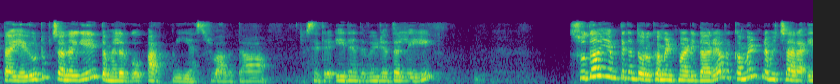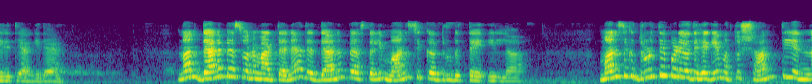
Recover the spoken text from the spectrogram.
ತಾಯಿಯ ಯೂಟ್ಯೂಬ್ ಚಾನಲ್ಗೆ ತಮ್ಮೆಲ್ಲರಿಗೂ ಆತ್ಮೀಯ ಸ್ವಾಗತ. ಸ್ನೇಹಿತರೆ ದಿನದ ವಿಡಿಯೋದಲ್ಲಿ ಸುಧಾ ಎಂತಕ್ಕಂಥವ್ರು ಕಮೆಂಟ್ ಮಾಡಿದ್ದಾರೆ. ಅವರ ಕಮೆಂಟ್ನ ವಿಚಾರ ಈ ರೀತಿಯಾಗಿದೆ. ನಾನು ಧ್ಯಾನಾಭ್ಯಾಸವನ್ನು ಮಾಡ್ತೇನೆ, ಆದರೆ ಧ್ಯಾನಾಭ್ಯಾಸದಲ್ಲಿ ಮಾನಸಿಕ ದೃಢತೆ ಇಲ್ಲ. ಮಾನಸಿಕ ದೃಢತೆ ಪಡೆಯೋದು ಹೇಗೆ ಮತ್ತು ಶಾಂತಿಯನ್ನ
